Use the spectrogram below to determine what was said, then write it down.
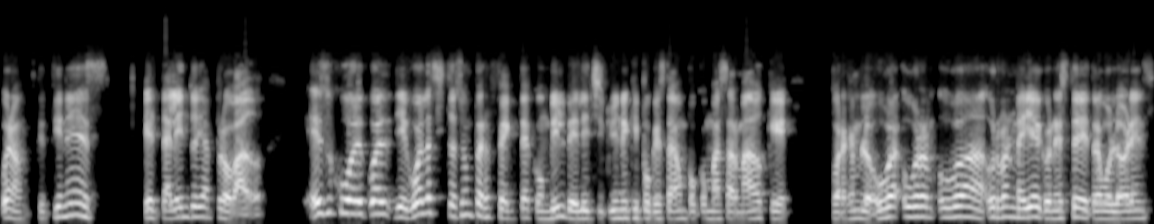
bueno, que tienes el talento ya probado. Es un jugador el cual llegó a la situación perfecta con Bill Belichick y un equipo que estaba un poco más armado que, por ejemplo, Urban, Meyer con este Trevor Lawrence,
